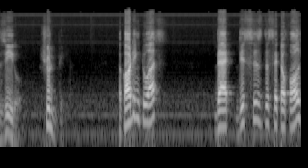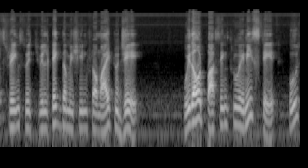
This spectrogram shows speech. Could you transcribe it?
0 should be? According to us that this is the set of all strings which will take the machine from i to j without passing through any state whose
